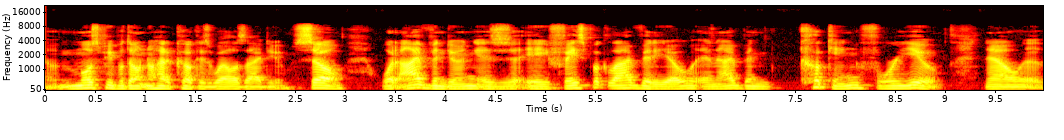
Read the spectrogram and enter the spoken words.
Uh, Most people don't know how to cook as well as I do. So what I've been doing is a Facebook Live video, and I've been cooking for you. Now, uh,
